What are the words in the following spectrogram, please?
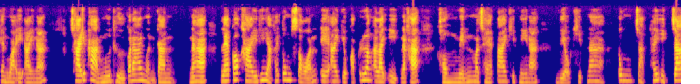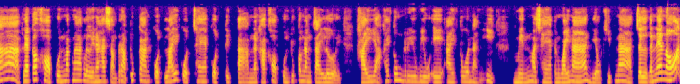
Canva AI นะ ใช้ผ่านมือถือก็ได้เหมือนกันนะคะและก็ใครที่อยากให้ตุ้มสอน AI เกี่ยวกับเรื่องอะไรอีกนะคะคอมเมนต์มาแชร์ใต้คลิปนี้นะ เดี๋ยวคลิปหน้าตุ้มจัดให้อีกจ้า และก็ขอบคุณมาก ๆ เลยนะคะสำหรับทุกการกดไลค์กดแชร์กดติดตามนะคะ ขอบคุณทุกกำลังใจเลย ใครอยากให้ตุ้มรีวิว AI ตัวไหนอีก เม้นต์มาแชร์กันไว้นะ เดี๋ยวคลิปหน้าเจอกันแน่นอน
